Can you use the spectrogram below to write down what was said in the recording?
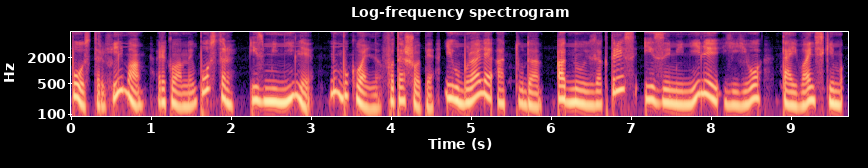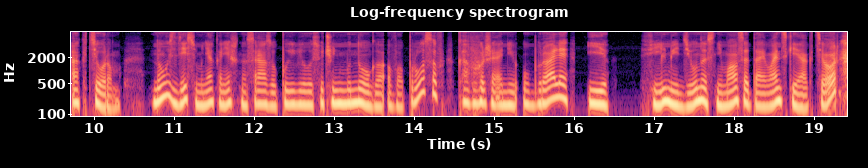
постер фильма, рекламный постер, изменили, ну буквально в фотошопе, и убрали оттуда одну из актрис и заменили ее тайваньским актером – ну, здесь у меня, конечно, сразу появилось очень много вопросов, кого же они убрали, и в фильме «Дюна» снимался тайваньский актер.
